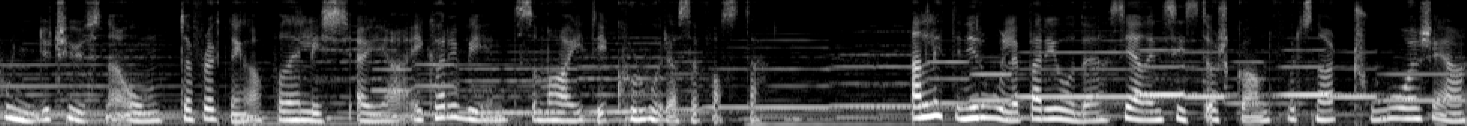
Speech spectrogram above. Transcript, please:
hundretusener om til flyktninger på den lille øya i Karibien som Haiti klorer seg fast til. En liten rolig periode siden den siste orkanen for snart to år siden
